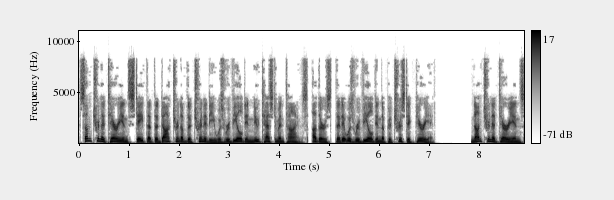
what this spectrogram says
some Trinitarians state that the doctrine of the Trinity was revealed in New Testament times, others, that it was revealed in the patristic period. Non-Trinitarians,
